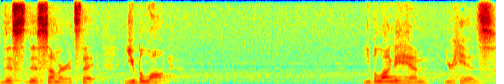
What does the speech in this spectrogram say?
this, this summer, it's that you belong. You belong to Him, you're His.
